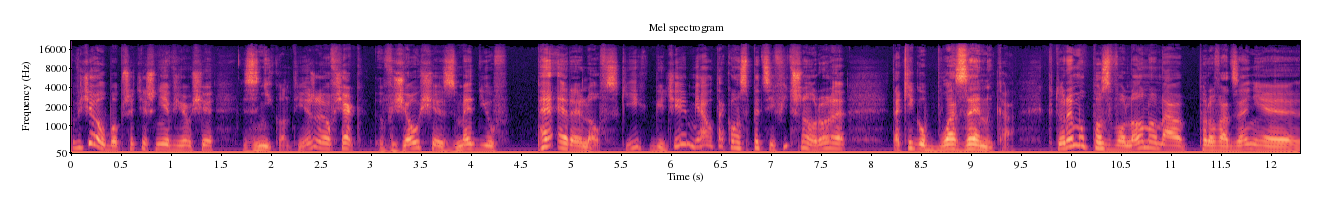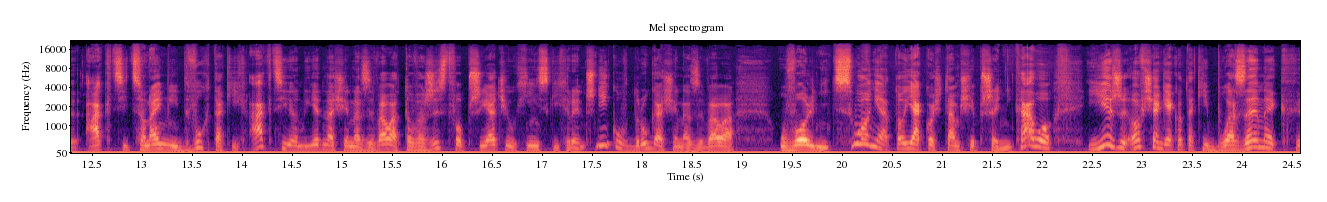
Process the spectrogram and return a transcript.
wziął, bo przecież nie wziął się znikąd. Jerzy Owsiak wziął się z mediów PRL-owskich, gdzie miał taką specyficzną rolę takiego błazenka, któremu pozwolono na prowadzenie akcji, co najmniej dwóch takich akcji. Jedna się nazywała Towarzystwo Przyjaciół Chińskich Ręczników, druga się nazywała Uwolnić Słonia. To jakoś tam się przenikało i Jerzy Owsiak jako taki błazenek, e,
